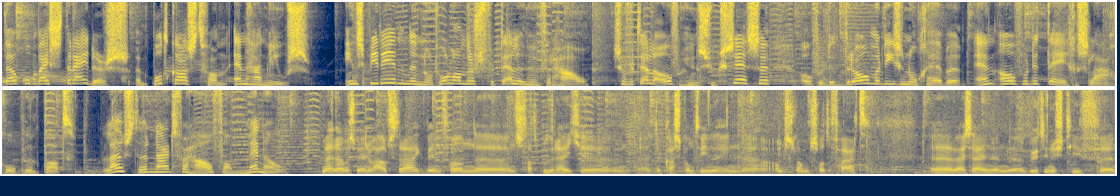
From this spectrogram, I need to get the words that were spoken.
Welkom bij Strijders, een podcast van NH Nieuws. Inspirerende Noord-Hollanders vertellen hun verhaal. Ze vertellen over hun successen, over de dromen die ze nog hebben en over de tegenslagen op hun pad. Luister naar het verhaal van Menno. Mijn naam is Menno Houtstra. Ik ben van uh, een stadsboerderijtje uh, De Kaskantine in uh, Amsterdam Slotervaart. Wij zijn een buurtinitiatief en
